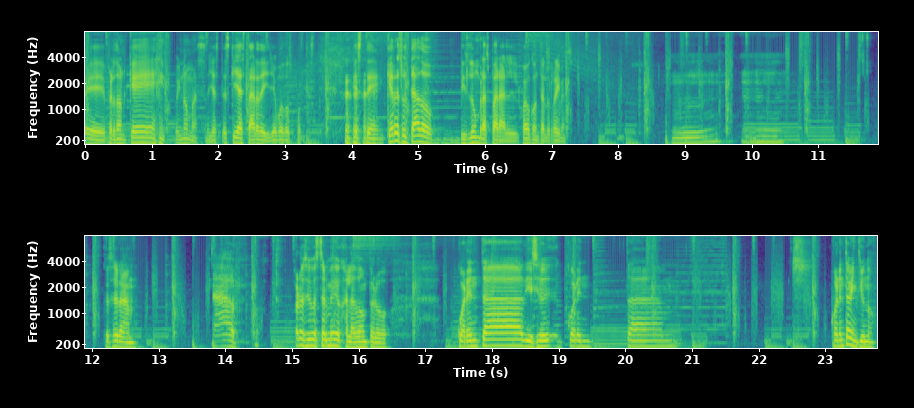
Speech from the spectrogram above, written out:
eh, perdón, qué, hoy no más, ya, es que ya es tarde y llevo dos podcasts. Este, ¿Qué resultado vislumbras para el juego contra los Ravens? Mm, mm. ¿Qué será? Ah, ahora sí va a estar medio jaladón, pero 40, 18, 40, 40, 21.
